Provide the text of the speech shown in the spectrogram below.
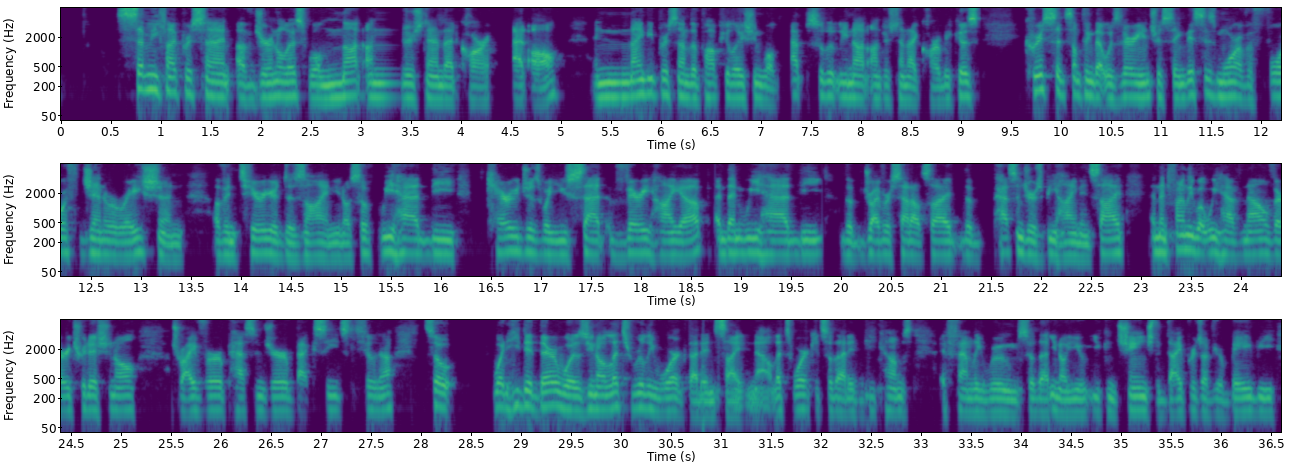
75% of journalists will not understand that car at all. And 90% of the population will absolutely not understand that car because Chris said something that was very interesting. This is more of a fourth generation of interior design. You know, so we had the carriages where you sat very high up, and then we had the the driver sat outside, the passengers behind inside, and then finally what we have now, very traditional driver, passenger, back seats. So what he did there was you know let's really work that insight now let's work it so that it becomes a family room so that you know you, you can change the diapers of your baby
